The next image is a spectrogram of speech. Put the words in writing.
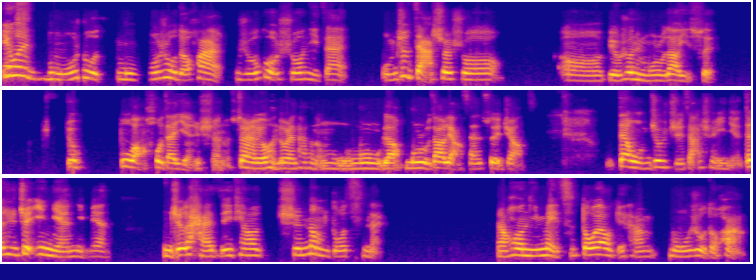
因为母乳母母乳的话，如果说你在，我们就假设说，呃，比如说你母乳到一岁，就不往后再延伸了。虽然有很多人他可能母母乳到母乳到两三岁这样子，但我们就只假设一年。但是这一年里面，你这个孩子一天要吃那么多次奶。然后你每次都要给他母乳的话，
